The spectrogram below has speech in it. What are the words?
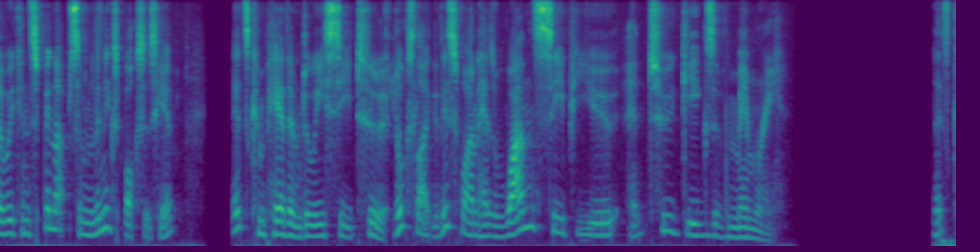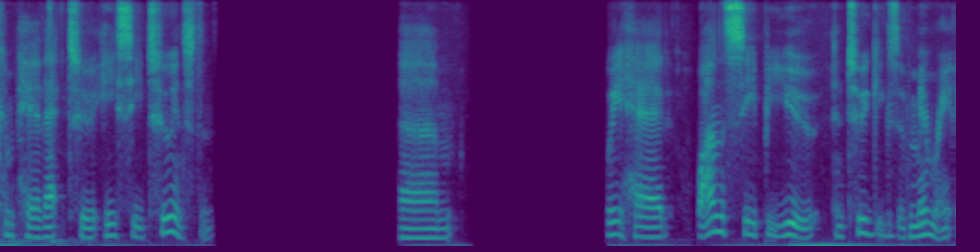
So we can spin up some Linux boxes here. Let's compare them to EC2. It looks like this one has one CPU and two gigs of memory. Let's compare that to EC2 instance. Um, we had one CPU and two gigs of memory.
